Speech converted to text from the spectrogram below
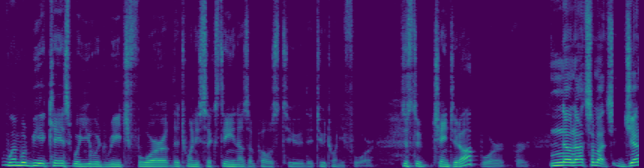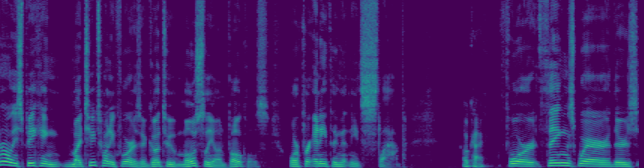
When would be a case where you would reach for the 2016 as opposed to the 224? Just to change it up or, or no not so much generally speaking my 224 is a go-to mostly on vocals or for anything that needs slap okay. for things where there's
